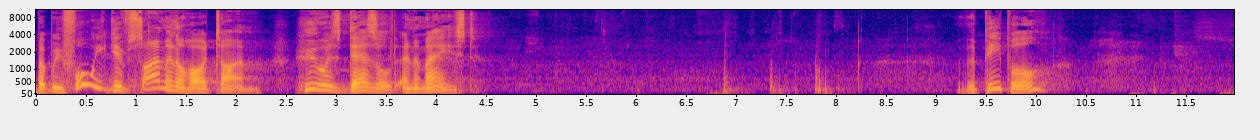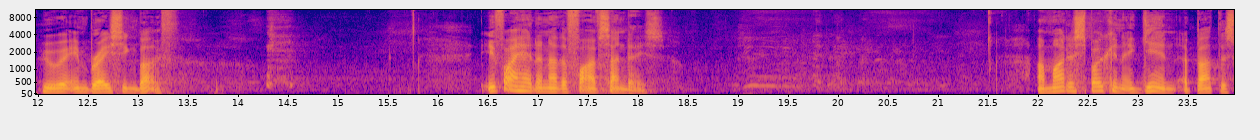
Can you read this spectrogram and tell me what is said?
But before we give Simon a hard time, who was dazzled and amazed? The people who were embracing both. If I had another five Sundays, I might have spoken again about this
